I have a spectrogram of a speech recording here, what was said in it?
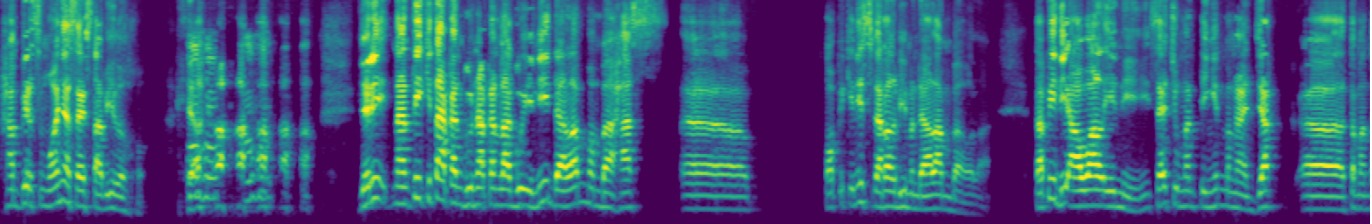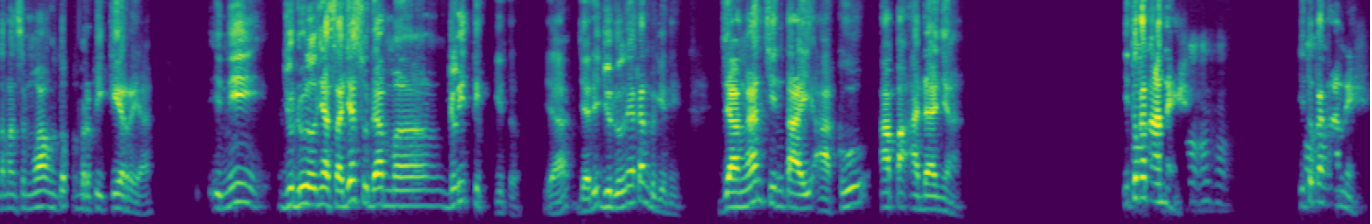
hampir semuanya saya stabilo. Ya. Mhm, mhm. Jadi nanti kita akan gunakan lagu ini dalam membahas uh, topik ini secara lebih mendalam, Mbak Ola. Tapi di awal ini saya cuma ingin mengajak teman-teman uh, semua untuk berpikir ya. Ini judulnya saja sudah menggelitik gitu ya. Jadi judulnya kan begini. Jangan cintai aku apa adanya. Itu kan aneh. Itu kan aneh.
